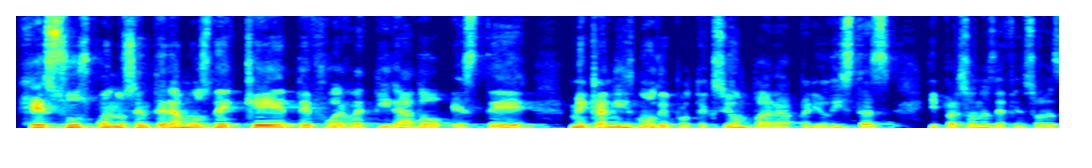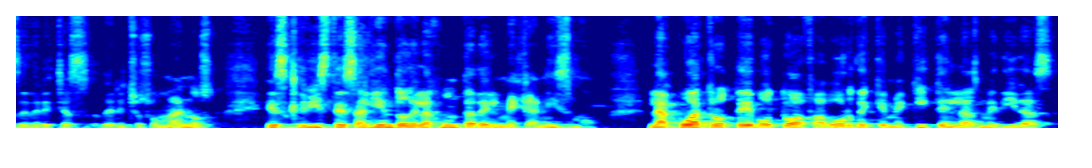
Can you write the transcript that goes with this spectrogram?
Jesús, pues nos enteramos de que te fue retirado este mecanismo de protección para periodistas y personas defensoras de derechos, derechos humanos. Escribiste, saliendo de la Junta del Mecanismo, la 4T votó a favor de que me quiten las medidas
